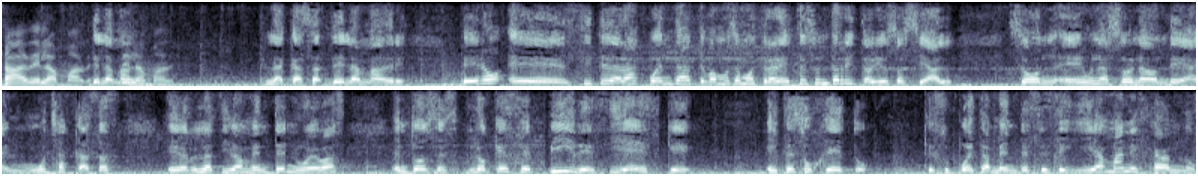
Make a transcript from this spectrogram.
Ah, de la madre. De la madre. De la madre. La casa de la madre. Pero eh, si te darás cuenta, te vamos a mostrar, este es un territorio social son, es una zona donde hay muchas casas eh, relativamente nuevas. Entonces, lo que se pide si es que este sujeto que supuestamente se seguía manejando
